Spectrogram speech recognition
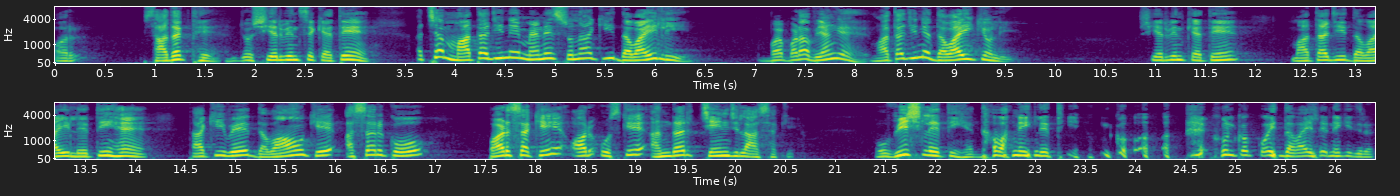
और साधक थे जो शेयरविंद से कहते हैं अच्छा माता जी ने मैंने सुना कि दवाई ली। ब, बड़ा व्यंग है। माता जी ने दवाई क्यों ली? शेयरविंद कहते हैं माता जी दवाई लेती हैं ताकि वे दवाओं के असर को पढ़ सकें और उसके अंदर चेंज ला सके। वो विष लेती हैं दवा नहीं लेती है उनको। उनको कोई दवाई लेने की ज़रूरत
